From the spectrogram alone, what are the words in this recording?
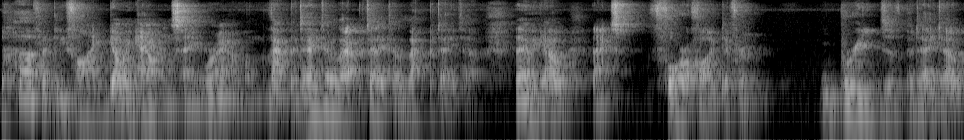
perfectly fine going out and saying, right, I want that potato, that potato, that potato. There we go. That's four or five different breeds of potato.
